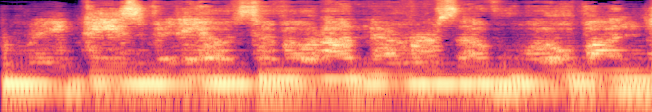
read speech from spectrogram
Rate these videos to vote on members of Little Bunch.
